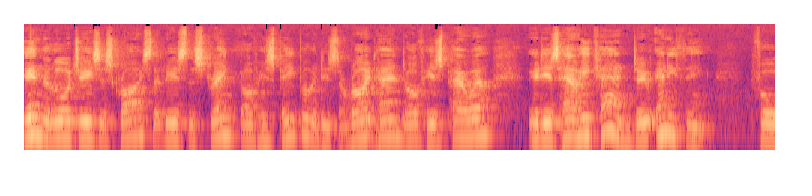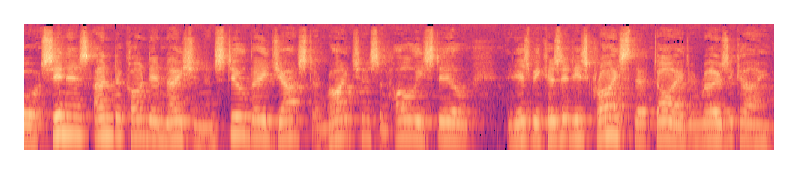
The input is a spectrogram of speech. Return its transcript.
in the Lord Jesus Christ that is the strength of his people, it is the right hand of his power, it is how he can do anything for sinners under condemnation and still be just and righteous and holy still. It is because it is Christ that died and rose again.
